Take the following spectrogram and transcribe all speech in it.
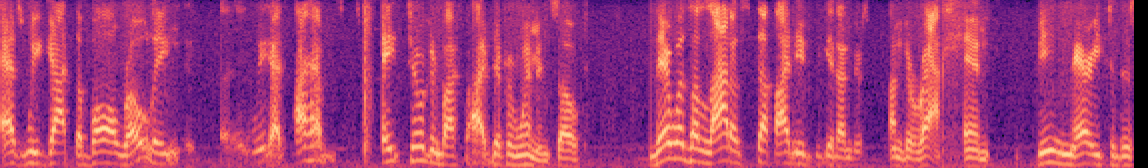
as we got the ball rolling, we got. I have eight children by five different women, so there was a lot of stuff I needed to get under under wraps. And being married to this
